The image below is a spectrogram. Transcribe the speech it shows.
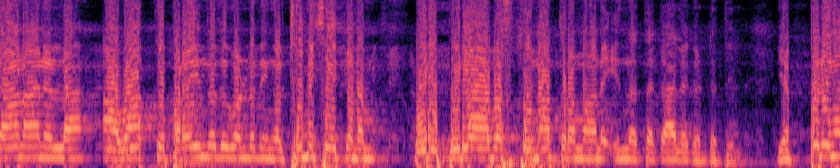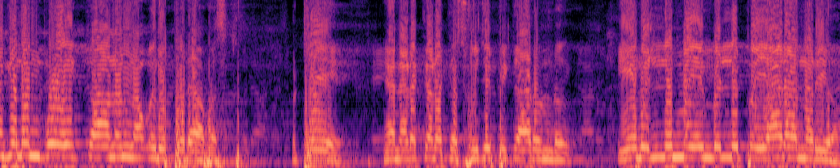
കാണാനുള്ള ആ വാക്ക് പറയുന്നത് കൊണ്ട് നിങ്ങൾ ക്ഷമിച്ചേക്കണം. ഒരു പുരാവസ്തു മാത്രമാണ് ഇന്നത്തെ കാലഘട്ടത്തിൽ. എപ്പോഴെങ്കിലും പോയി കാണുന്ന ഒരു പുരാവസ്തു. പക്ഷേ ഞാൻ ഇടയ്ക്കിടയ്ക്ക് സൂചിപ്പിക്കാറുണ്ട് ഈ വെല്ലുമ്മയും വെല്ലുപ്പയും ആരാന്നറിയോ?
